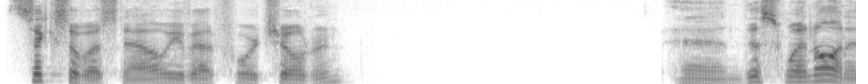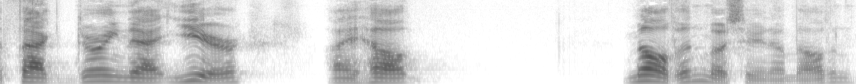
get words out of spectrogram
six of us now. We've had four children. And this went on. In fact, during that year, I helped Melvin, most of you know Melvin,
